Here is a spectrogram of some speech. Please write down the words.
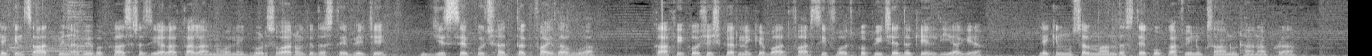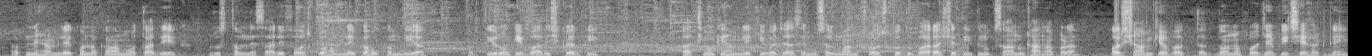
लेकिन सात बिन अभी वकास रज़ी अल्लाह ने घुड़सवारों के दस्ते भेजे, जिससे कुछ हद तक फ़ायदा हुआ। काफ़ी कोशिश करने के बाद फ़ारसी फ़ौज को पीछे धकेल दिया गया, लेकिन मुसलमान दस्ते को काफ़ी नुकसान उठाना पड़ा। अपने हमले को नाकाम होता देख रुस्तम ने सारी फ़ौज को हमले का हुक्म दिया और तीरों की बारिश कर दी। हाथियों के हमले की वजह से मुसलमान फ़ौज को दोबारा शदीद नुकसान उठाना पड़ा और शाम के वक्त तक दोनों फ़ौजें पीछे हट गईं।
